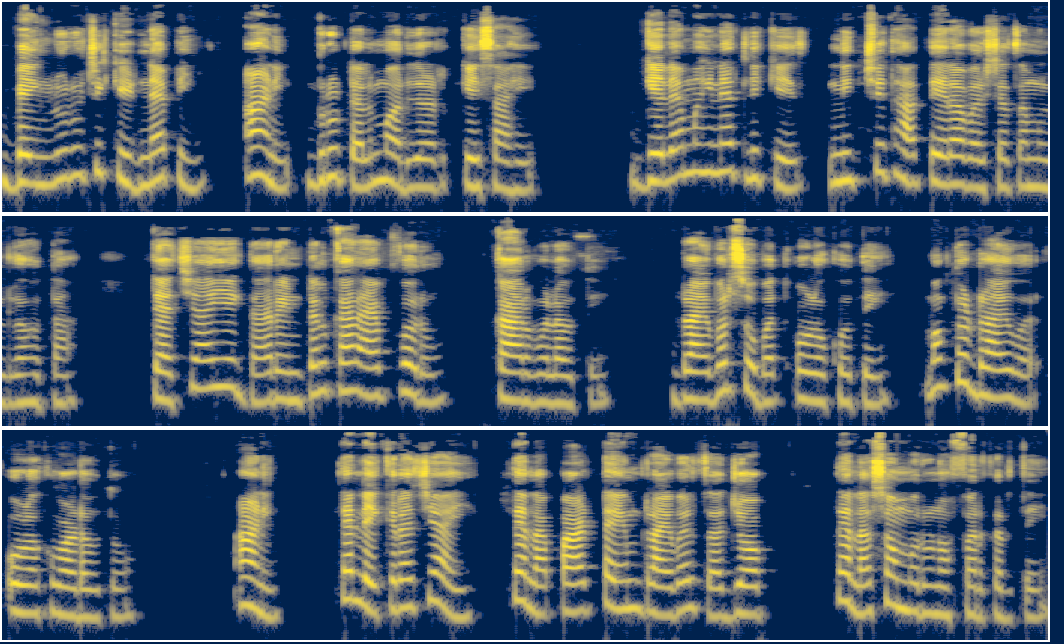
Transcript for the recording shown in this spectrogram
बेंगलुरूची किडनॅपिंग आणि ब्रुटल मर्डर केस आहे. गेल्या महिन्यातली केस निश्चित हा तेरा वर्षाचा मुलगा होता. त्याची आई एकदा रेंटल कार ॲपवरून कार बोलावते. ड्रायव्हरसोबत ओळख होते. मग तो ड्रायव्हर ओळख वाढवतो. आणि त्या लेकराची आई त्याला पार्ट टाईम ड्रायव्हरचा जॉब त्याला समोरून ऑफर करते.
